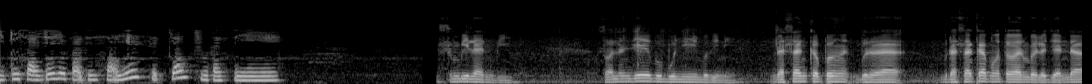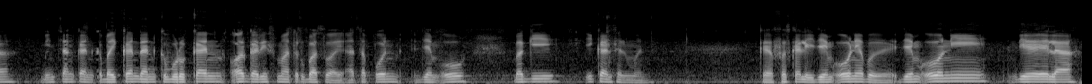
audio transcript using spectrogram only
Itu saja daripada saya. Sekian, terima kasih. 9B. Soalan dia berbunyi begini. Berdasarkan, peng, ber, berdasarkan pengetahuan biologi anda, bincangkan kebaikan dan keburukan organisma terbasuai ataupun GMO bagi ikan salmon. Okay, first kali GMO ni apa? GMO ni dia ialah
